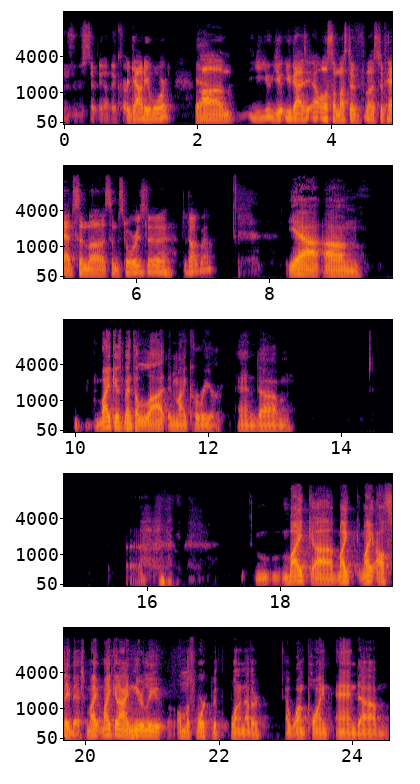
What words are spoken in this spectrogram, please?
was a recipient of the Curt Gowdy Award. Yeah. Um, you, you you guys also must have must have had some uh, some stories to to talk about. Yeah. Um, Mike has meant a lot in my career. And um, Mike, uh, Mike, Mike, I'll say this Mike, Mike and I nearly almost worked with one another at one point, and um,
